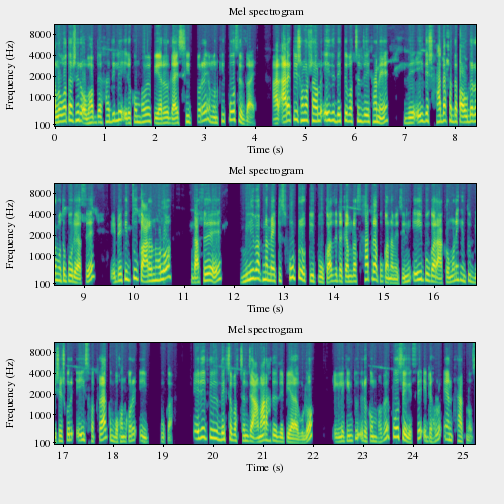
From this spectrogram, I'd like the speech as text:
আলো বাতাসের অভাব দেখা দিলে এরকম ভাবে পেয়ারার গায়ে সিট পরে এমনকি পচে যায়। আর আরেকটি সমস্যা হলো, এই যে দেখতে পাচ্ছেন যে এখানে যে এই যে সাদা সাদা পাউডারের মতো পড়ে আছে এটা কিন্তু কারণ হলো গাছে মিলিবাগ নামে একটি ছোট একটি পোকা, যেটাকে আমরা ছাত্রা পোকা নামে চিনি। এই পোকার আক্রমণে কিন্তু বিশেষ করে এই ছত্রাক বহন করে এই পোকা। এই যে দেখতে পাচ্ছেন যে আমার হাতে যে পেয়ারাগুলো, এগুলো কিন্তু এরকমভাবে পচে গেছে। এটা হলো অ্যানথ্রাকনোস।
